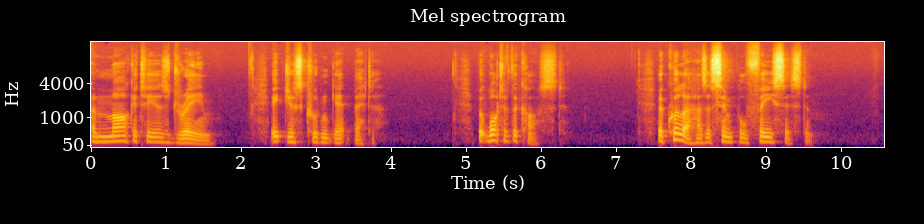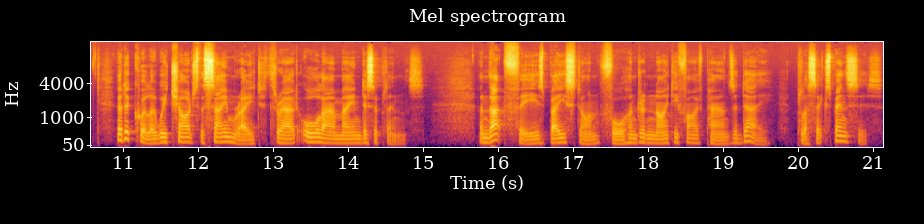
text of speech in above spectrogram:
A marketeer's dream. It just couldn't get better. But what of the cost? Aquila has a simple fee system. At Aquila, we charge the same rate throughout all our main disciplines and that fee is based on £495 a day, plus expenses.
